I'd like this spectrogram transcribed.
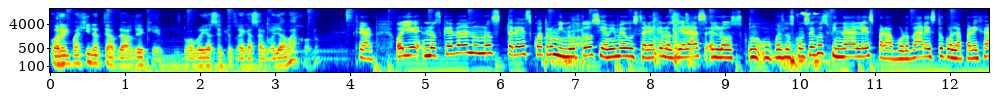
ahora imagínate hablar de que pues, no voy a hacer que traigas algo allá abajo, ¿no? Claro. Oye, nos quedan unos 3, 4 minutos y a mí me gustaría que nos dieras los, pues, los consejos finales para abordar esto con la pareja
